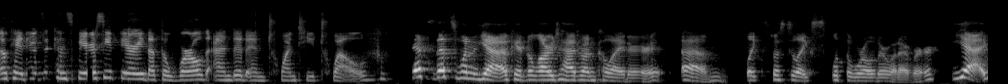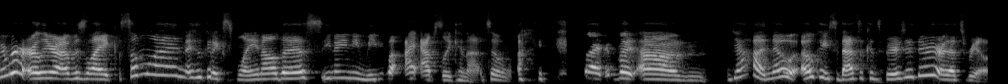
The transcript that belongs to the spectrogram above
Okay there's a conspiracy theory that the world ended in 2012 that's that's one yeah okay the large hadron collider um like supposed to like split the world or whatever. Yeah i remember earlier i was like someone who could explain all this? You know you need me but i absolutely cannot so but but um yeah no okay so that's a conspiracy theory or that's real?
